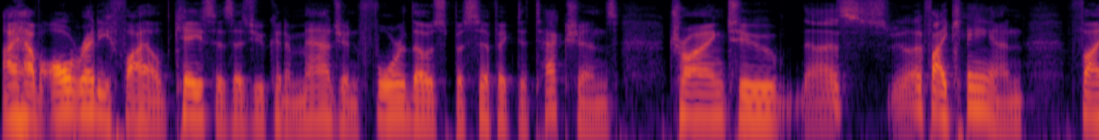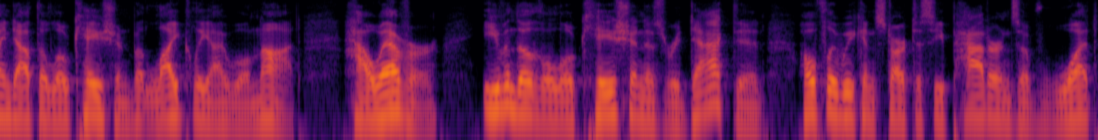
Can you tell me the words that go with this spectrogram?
I have already filed cases, as you can imagine, for those specific detections trying to, uh, if I can, find out the location, but likely I will not. However, even though the location is redacted, hopefully we can start to see patterns of what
